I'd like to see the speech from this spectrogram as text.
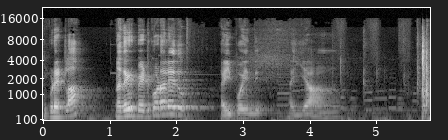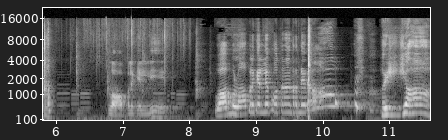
ఇప్పుడు ఎట్లా? నా దగ్గర పెట్టుకోవడం లేదు. అయిపోయింది. అయ్యా. లోపలికి వెళ్ళి వామ్మ లోపలికి వెళ్ళిపోతున్నాను నేను అయ్యా!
